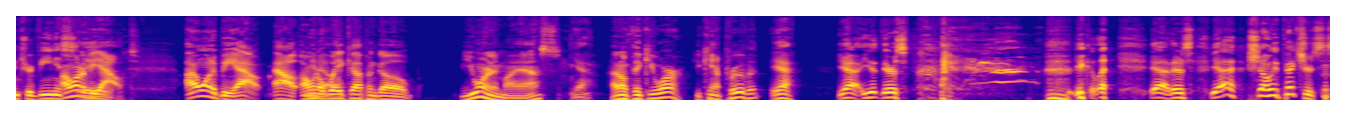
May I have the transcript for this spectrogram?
intravenously. I want to be out. I want to be out. Out. I want to wake up and go. You weren't in my ass. Yeah. I don't think you were. You can't prove it. Yeah, yeah. You, there's, you can like, yeah. There's, yeah. Show me pictures.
